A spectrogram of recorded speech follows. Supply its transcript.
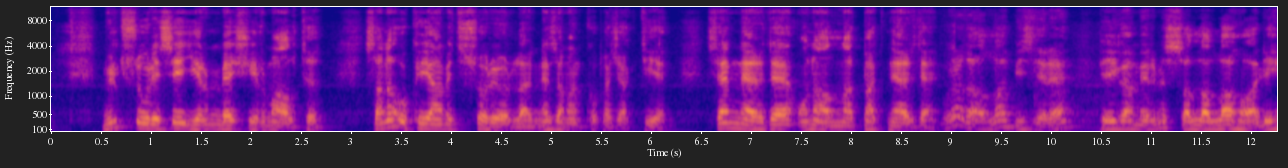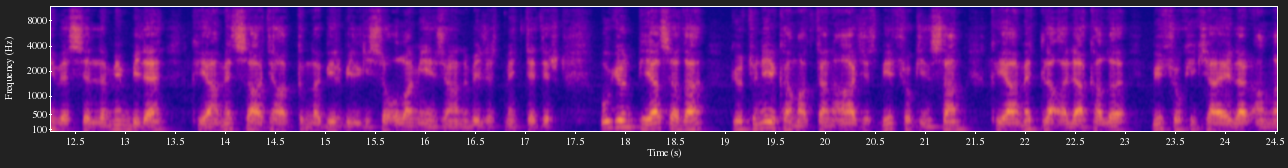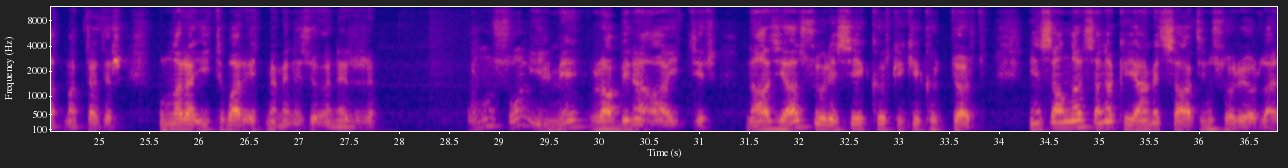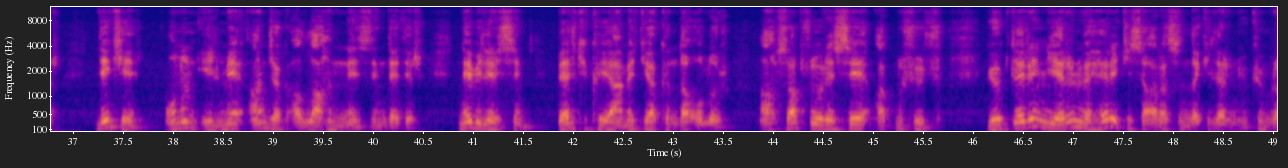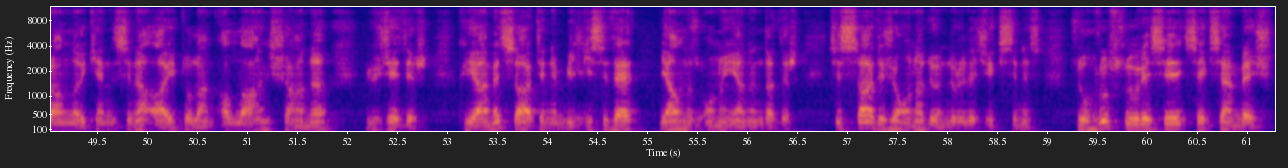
Mülk suresi 25-26 Sana o kıyameti soruyorlar ne zaman kopacak diye. Sen nerede, onu anlatmak nerede? Burada Allah bizlere Peygamberimiz sallallahu aleyhi ve sellemin bile kıyamet saati hakkında bir bilgisi olamayacağını belirtmektedir. Bugün piyasada götünü yıkamaktan aciz birçok insan kıyametle alakalı birçok hikayeler anlatmaktadır. Bunlara itibar etmemenizi öneririm. Onun son ilmi Rabbine aittir. Nazihat suresi 42-44 İnsanlar sana kıyamet saatini soruyorlar. De ki, onun ilmi ancak Allah'ın nezdindedir. Ne bilirsin, belki kıyamet yakında olur. Ahzab suresi 63 Göklerin, yerin ve her ikisi arasındakilerin hükümranlığı kendisine ait olan Allah'ın şanı yücedir. Kıyamet saatinin bilgisi de yalnız onun yanındadır. Siz sadece ona döndürüleceksiniz. Zuhruf suresi 85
